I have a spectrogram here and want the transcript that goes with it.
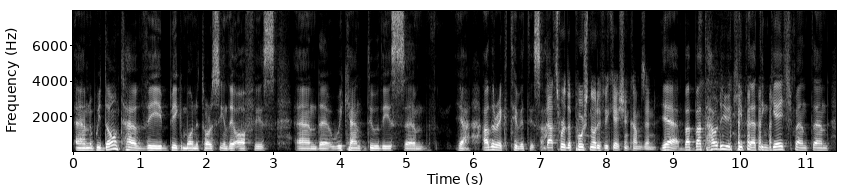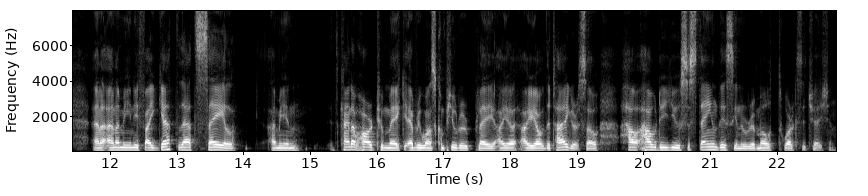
and we don't have the big monitors in the office and uh, we can't do these um, yeah other activities. That's where the push notification comes in. Yeah, but but how do you keep that engagement and and and I mean if I get that sale, I mean it's kind of hard to make everyone's computer play Eye, Eye of the Tiger. So how how do you sustain this in a remote work situation?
